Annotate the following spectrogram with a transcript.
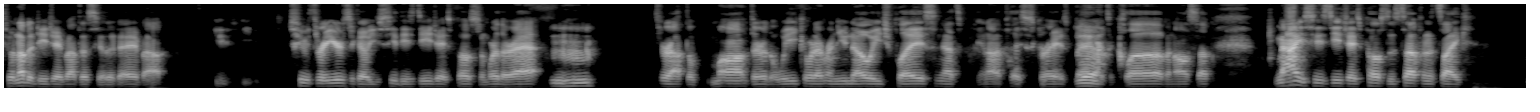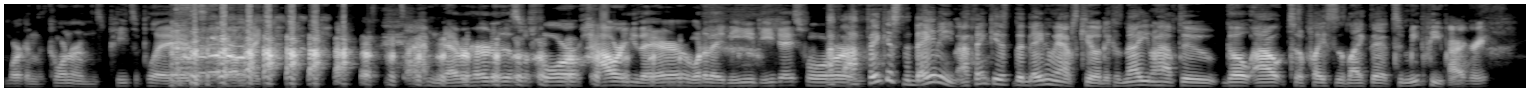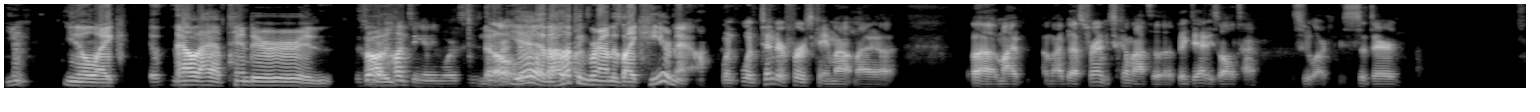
to another DJ about this the other day about you, two three years ago. You see these DJs posting where they're at hmm throughout the month or the week or whatever, and you know each place, and that's you know that place is great. It's bang, Yeah. it's a club and all that stuff. Now you see these DJs posting stuff, and it's like working the corner in this pizza place. and I'm like, I've never heard of this before. How are you there? What do they need DJs for? I, I think it's the dating. I think it's the dating apps killed it because now you don't have to go out to places like that to meet people. I agree. You, hmm. You know, like eh, now that I have Tinder and There's no Oh, hunting anymore. It's No. yeah, the style of hunting ground is like here now. When when Tinder first came out, my uh, uh my my best friend he's come out to the Big Daddy's all the time. Soulard. He'd sit there.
